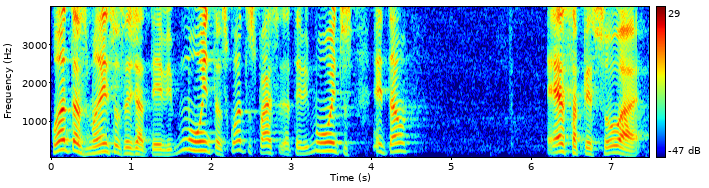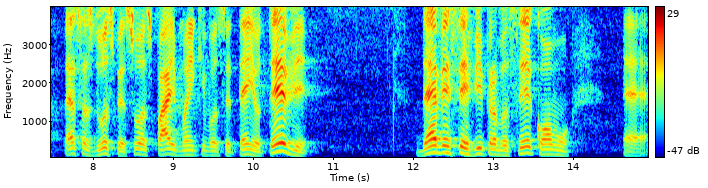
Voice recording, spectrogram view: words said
Quantas mães você já teve? Muitas. Quantos pais você já teve? Muitos. Então, essa pessoa, essas duas pessoas, pai e mãe que você tem ou teve, devem servir para você como é,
